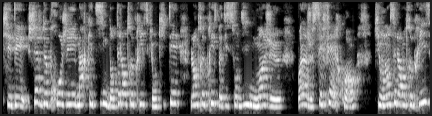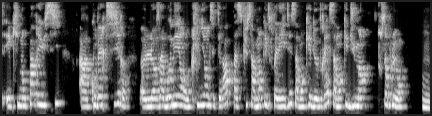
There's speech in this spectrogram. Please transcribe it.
qui étaient chefs de projet marketing dans telle entreprise, qui ont quitté l'entreprise parce qu'ils se sont dit, moi, je, voilà, je sais faire quoi, hein. qui ont lancé leur entreprise et qui n'ont pas réussi à convertir euh, leurs abonnés en clients, etc. Parce que ça manquait de spontanéité, ça manquait de vrai, ça manquait d'humain, tout simplement. Mm.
